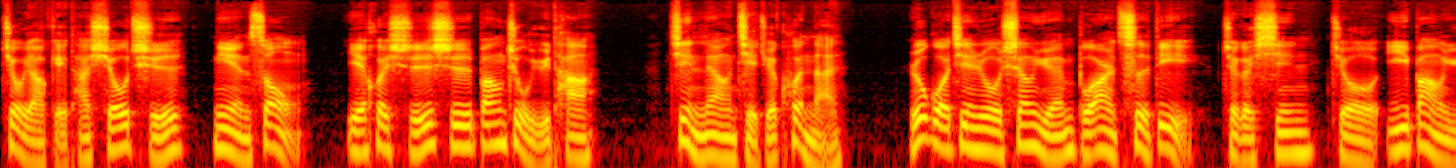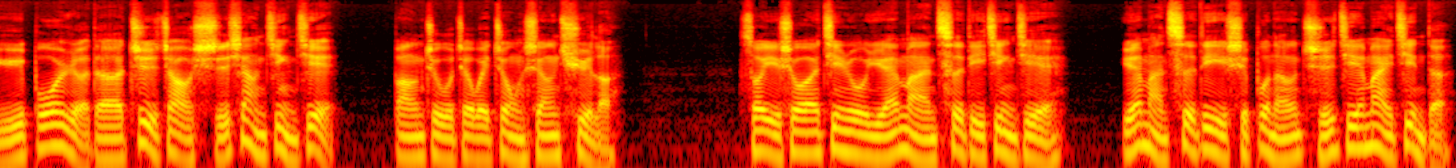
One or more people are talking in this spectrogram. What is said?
就要给他修持念诵，也会实施帮助于他，尽量解决困难。如果进入生缘不二次第，这个心就依傍于般若的智照实相境界，帮助这位众生去了。所以说，进入圆满次第境界，圆满次第是不能直接迈进的，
